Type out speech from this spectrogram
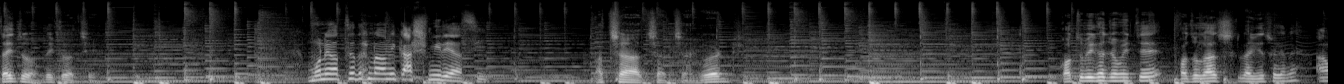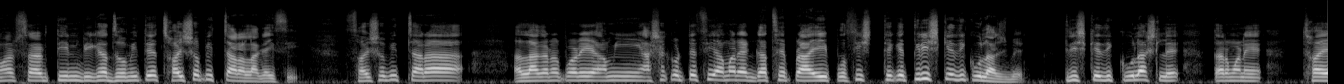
তাই তো দেখতে পাচ্ছি। মনে হচ্ছে যেন আমি কাশ্মীরে আছি। আচ্ছা আচ্ছা আচ্ছা গুড কত বিঘা জমিতে কত গাছ লাগিয়েছো এখানে? আমার স্যার তিন বিঘা জমিতে ছয়শো পিস চারা লাগাইছি। ছয়শো পিস চারা লাগানোর পরে আমি আশা করতেছি আমার এক গাছে প্রায় পঁচিশ থেকে তিরিশ কেজি কুল আসবে। তিরিশ কেজি কুল আসলে তার মানে ছয়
